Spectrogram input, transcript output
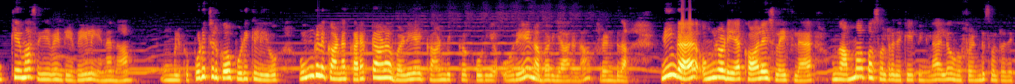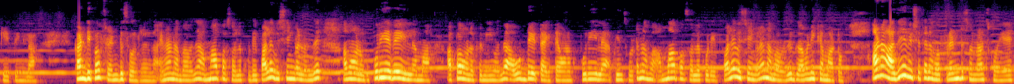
முக்கியமாக செய்ய வேண்டிய வேலை என்னன்னா உங்களுக்கு பிடிச்சிருக்கோ பிடிக்கலையோ உங்களுக்கான கரெக்டான வழியை காண்பிக்கக்கூடிய ஒரே நபர் யாருன்னா ஃப்ரெண்டு தான். நீங்கள் உங்களுடைய காலேஜ் லைஃப்பில் உங்கள் அம்மா அப்பா சொல்கிறத கேட்பீங்களா இல்லை உங்கள் ஃப்ரெண்டு சொல்கிறத கேட்பீங்களா கண்டிப்பாக ஃப்ரெண்டு சொல்கிறது தான் ஏன்னா நம்ம வந்து அம்மா அப்பா சொல்லக்கூடிய பல விஷயங்கள் வந்து அம்மா உனக்கு புரியவே இல்லைம்மா. அப்பா உனக்கு நீ வந்து அவுடேட் ஆகிட்ட உனக்கு புரியல. அப்படின்னு சொல்லிட்டு நம்ம அம்மா அப்பா சொல்லக்கூடிய பல விஷயங்களை நம்ம வந்து கவனிக்க மாட்டோம். ஆனால் அதே விஷயத்த நம்ம ஃப்ரெண்டு சொன்னா வச்சுக்கோங்க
